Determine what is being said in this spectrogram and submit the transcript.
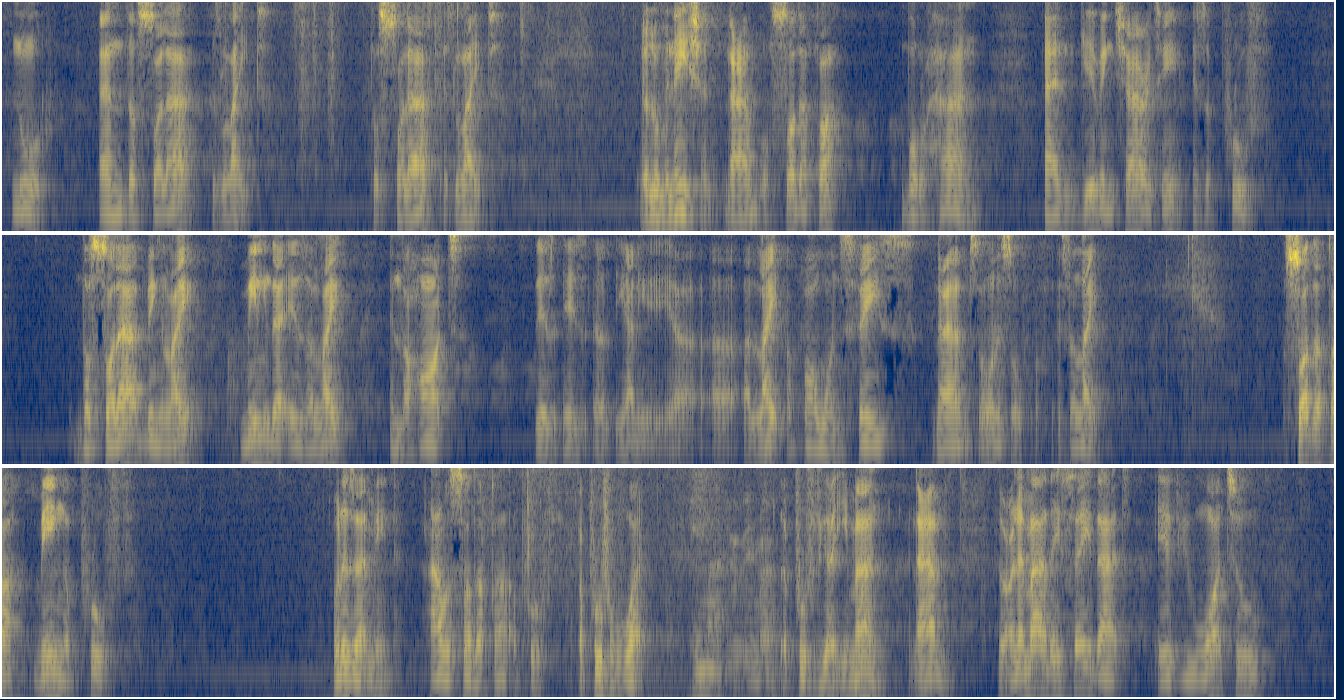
نور and the salah is light the salah is light illumination نعم والصدقة برهان And giving charity is a proof. The salah being light, meaning that is a light in the heart, there is, is a, yani, a, a, light upon one's face, so on and so forth. It's a light. Sadaqah being a proof. What does that mean? How is sadaqah a proof? A proof of what? Iman. The proof of your iman. Now, the ulama they say that if you want to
